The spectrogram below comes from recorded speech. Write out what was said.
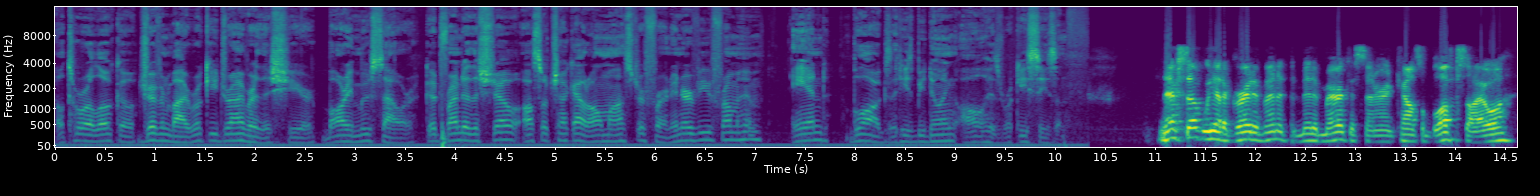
El Toro Loco, driven by rookie driver this year, Bari Musawwir. Good friend of the show. Also, check out All Monster for an interview from him and blogs that he's be doing all his rookie season. Next up, we had a great event at the Mid America Center in Council Bluffs, Iowa,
